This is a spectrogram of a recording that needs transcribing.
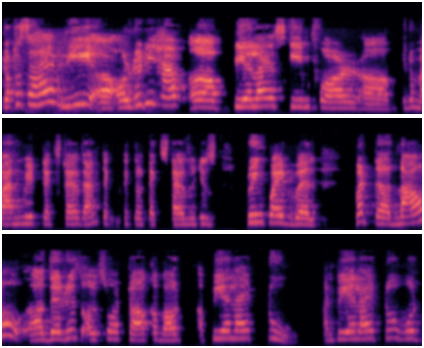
Dr. Sahai, we uh, already have a PLI scheme for uh, you know man-made textiles and technical textiles, which is doing quite well. But uh, now uh, there is also a talk about a PLI two, and PLI two would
